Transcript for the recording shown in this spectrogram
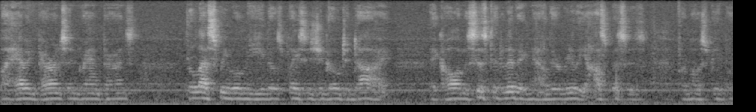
by having parents and grandparents, the less we will need those places you go to die. They call them assisted living now, they're really hospices for most people.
